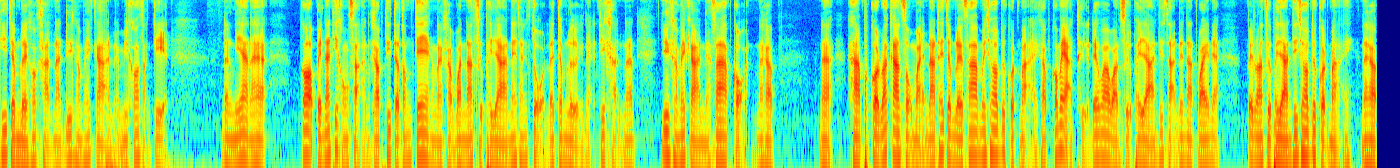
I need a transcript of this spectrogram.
ที่จำเลยเขาขาดนัดยื่นคำให้การเนี่ยมีข้อสังเกต ดังนี้นะฮะก็เป็นหน้าที่ของศาลครับที่จะต้องแจ้งนะครับวันนัดสืบพยานให้ทั้งโจทย์และจำเลยเนี่ยที่ขาดนัดยื่นคำให้การเนี่ยทราบก่อนนะครับ นะหากปรากฏว่าการส่งหมายนัดให้จำเลยทราบไม่ชอบด้วยกฎหมายครับก็ไม่อาจถือได้ว่าวันสืบพยานที่ศาลได้นัดไว้เนี่ยเป็นวันสืบพยานที่ชอบด้วยกฎหมายนะครับ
